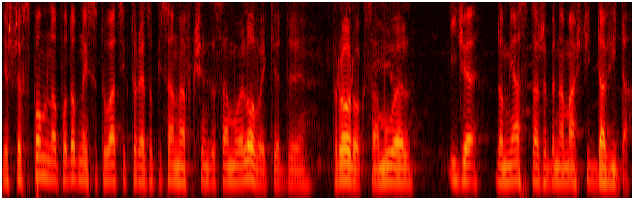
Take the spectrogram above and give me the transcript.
Jeszcze wspomnę o podobnej sytuacji, która jest opisana w księdze Samuelowej, kiedy prorok Samuel idzie do miasta, żeby namaścić Dawida.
